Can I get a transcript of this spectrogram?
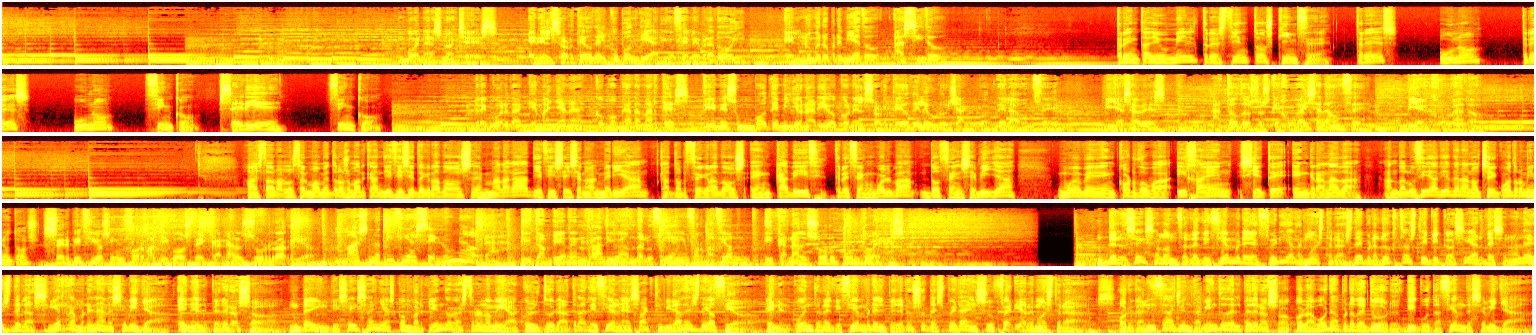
Buenas noches. En el sorteo del cupón diario celebrado hoy, el número premiado ha sido 31.315. 3, 1, 3, 1, 5. Serie 5. Recuerda que mañana, como cada martes, tienes un bote millonario con el sorteo del Eurojackpot de la 11. Y ya sabes, a todos los que jugáis a la 11, bien jugado. A esta hora los termómetros marcan 17 grados en Málaga, 16 en Almería, 14 grados en Cádiz, 13 en Huelva, 12 en Sevilla, 9 en Córdoba y Jaén, 7 en Granada. Andalucía, 10 de la noche y 4 minutos. Servicios informativos de Canal Sur Radio. Más noticias en una hora. Y también en Radio Andalucía Información y canalsur.es. Del 6 al 11 de diciembre, Feria de Muestras de Productos Típicos y Artesanales de la Sierra Morena de Sevilla, en El Pedroso. 26 años compartiendo gastronomía, cultura, tradiciones, actividades de ocio. En el puente de diciembre, El Pedroso te espera en su Feria de Muestras. Organiza Ayuntamiento del Pedroso, colabora ProDetour, Diputación de Sevilla.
